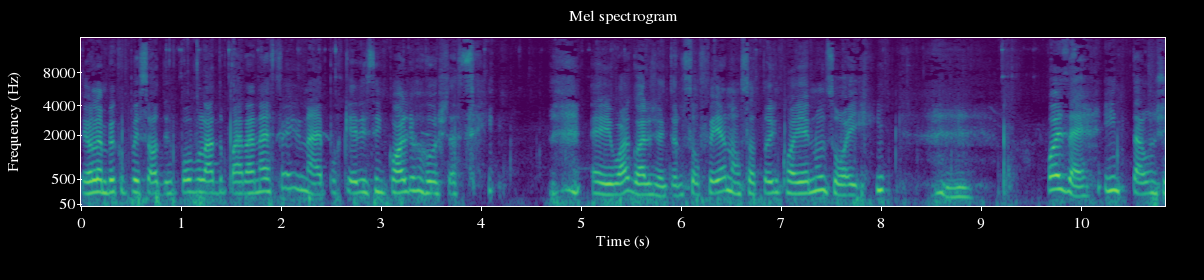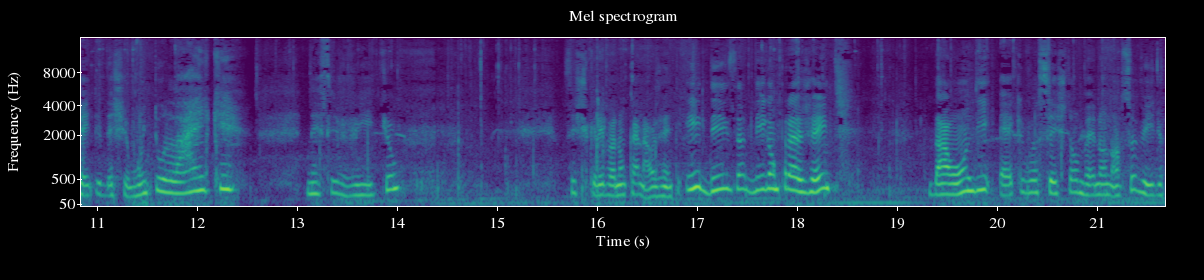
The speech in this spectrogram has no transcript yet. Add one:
Eu lembrei que o pessoal do povo lá do Paraná é feio, né? Porque eles encolhem o rosto assim. É eu agora, gente. Eu não sou feia, não. Só tô encolhendo os olhos. Pois é. Então, gente, deixe muito like nesse vídeo. Se inscreva no canal, gente. E diz, digam pra gente da onde é que vocês estão vendo o nosso vídeo.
